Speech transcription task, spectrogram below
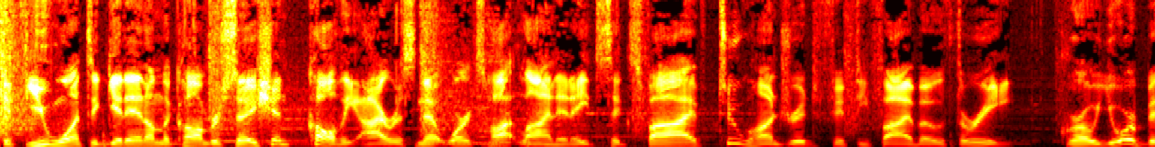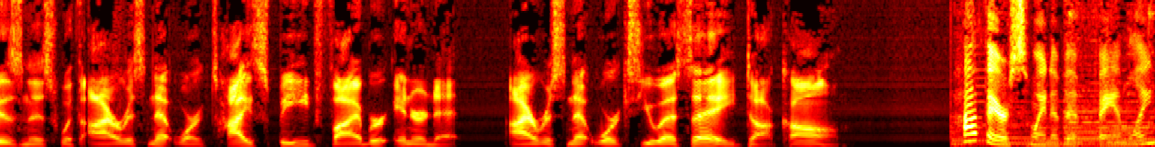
If you want to get in on the conversation, call the Iris Networks hotline at 865 200 5503. Grow your business with Iris Networks high speed fiber internet. IrisNetworksUSA.com. Hi there, Swain Event family.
